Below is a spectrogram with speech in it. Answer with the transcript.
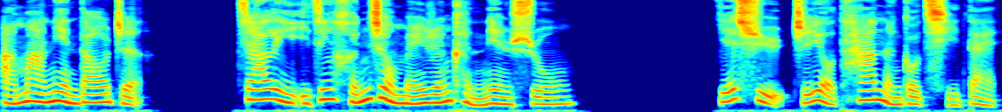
阿嬷念叨着，家里已经很久没人肯念书，也许只有他能够期待。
